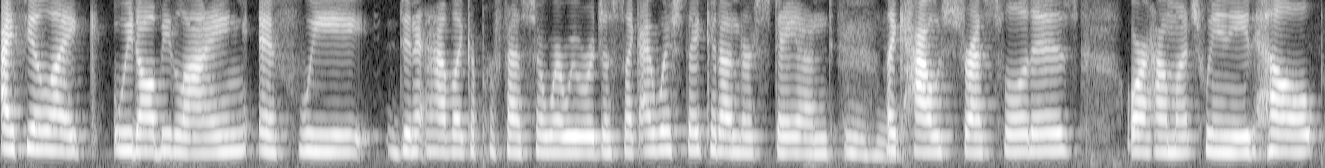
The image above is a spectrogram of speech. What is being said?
I feel like we'd all be lying if we didn't have like a professor where we were just like, I wish they could understand mm-hmm. like how stressful it is or how much we need help.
